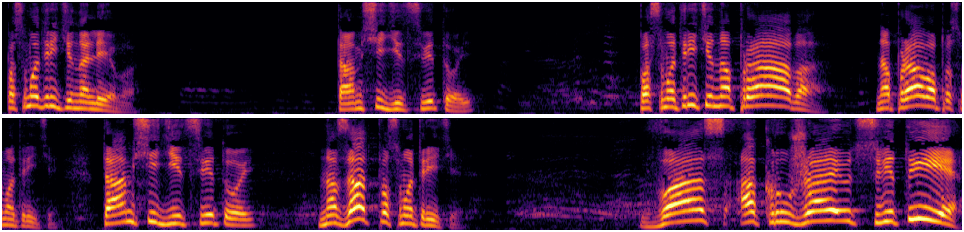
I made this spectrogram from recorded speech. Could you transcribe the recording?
Посмотрите налево. Там сидит святой. Посмотрите направо. Направо посмотрите. Там сидит святой. Назад посмотрите. Вас окружают святые.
